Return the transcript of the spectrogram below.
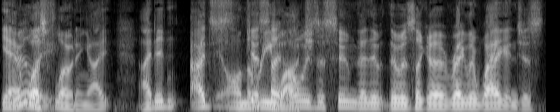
yeah, it was floating. I, I didn't. I just On the guess I rewatch. always assumed that it, there was like a regular wagon just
